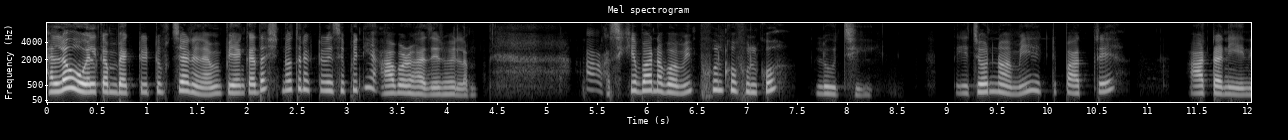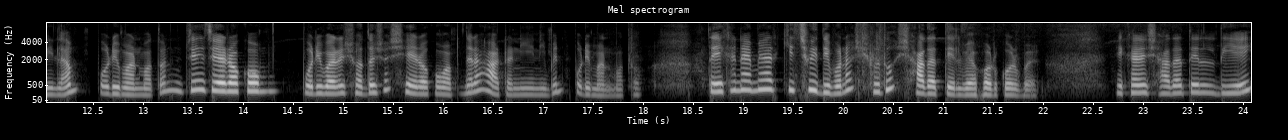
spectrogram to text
Hello, welcome back to YouTube channel. আমি প্রিয়াঙ্কা দাস, নতুন একটা রেসিপি নিয়ে আবার হাজির হইলাম। আজকে বানাবো আমি ফুলকো ফুলকো লুচি। তো এই জন্য আমি একটি পাত্রে আটা নিয়ে নিলাম পরিমাণ মতন। যে যেরকম পরিবারের সদস্য সেরকম আপনারা আটা নিয়ে নেবেন পরিমাণ মতো। তো এখানে আমি আর কিছুই দিব না, শুধু সাদা তেল ব্যবহার করব। এখানে সাদা তেল দিয়েই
